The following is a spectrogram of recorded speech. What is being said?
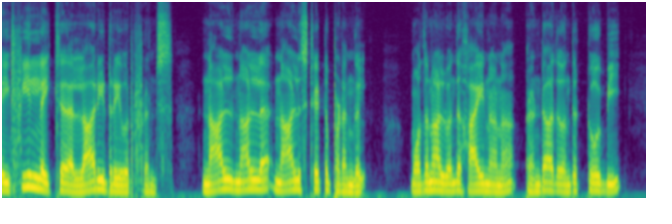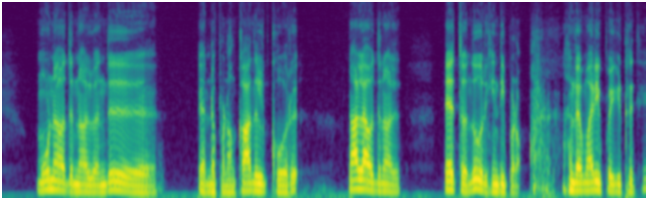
I feel like a lorry driver friends நாலு நாளில் நாலு ஸ்டேட்டு படங்கள். மொதல் நாள் வந்து ஹாய் நானா ரெண்டாவது வந்து டோபி மூணாவது நாள் வந்து என்ன படம்? காதல் கோரு நாலாவது நாள் நேற்று வந்து ஒரு ஹிந்தி படம். அந்த மாதிரி போய்கிட்டு இருக்கு.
